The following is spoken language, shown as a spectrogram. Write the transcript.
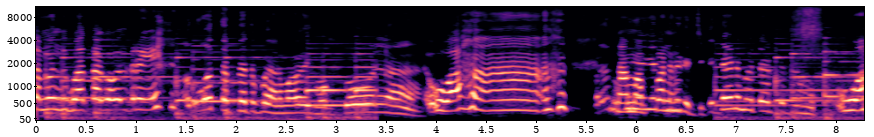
ಸಂಬಂಧ ಗೊತ್ತಾಗೋಲ್ರಿ ಅದು ಓದ್ ತಪ್ಪೈತಪ್ಪ ಹೆಣ್ಮಗಳಿಗೆ ಹೋಗ್ಕೋಣ ವಾ. ನಮ್ಮ ಅಪ್ಪನ ಜಿಗಿದಾಡಿ ಮಾತಾಡ್ತಿದ್ರು ವಾ.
